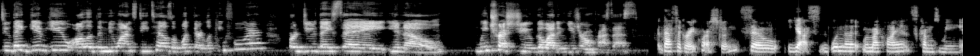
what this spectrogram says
do they give you all of the nuanced details of what they're looking for? Or do they say, you know, we trust you, go out and use your own process? That's a great question. So yes, when the when my clients come to me,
